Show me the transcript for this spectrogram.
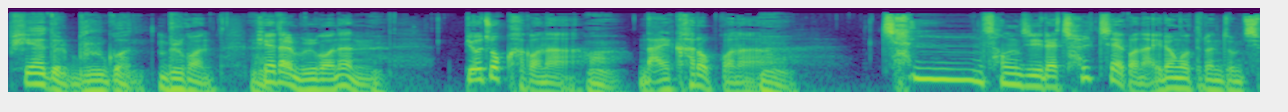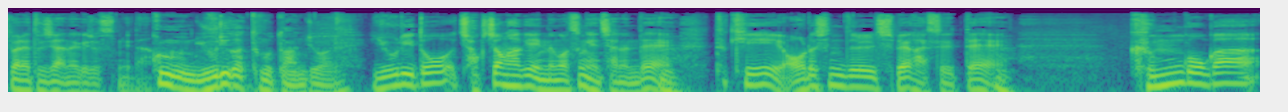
피해야 될 물건. 물건 피해달 물건은 뾰족하거나 어. 날카롭거나 네. 찬 성질의 철제거나 이런 것들은 좀 집안에 두지 않는 게 좋습니다. 그러면 유리 같은 것도 안 좋아요? 유리도 적정하게 있는 것은 괜찮은데 네. 특히 어르신들 집에 갔을 때 금고가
